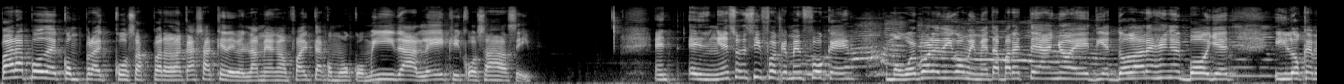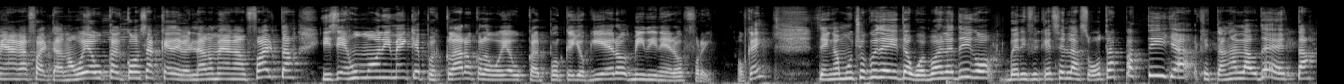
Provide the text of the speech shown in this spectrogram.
para poder comprar cosas para la casa que de verdad me hagan falta, como comida, leche y cosas así. En, eso sí fue que me enfoqué. Como vuelvo le digo, mi meta para este año es 10 dólares en el budget y lo que me haga falta. No voy a buscar cosas que de verdad no me hagan falta. Y si es un money maker, pues claro que lo voy a buscar porque yo quiero mi dinero free. ¿Ok? Tengan mucho cuidadito, vuelvo y les digo, verifiquense las otras pastillas que están al lado de esta,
